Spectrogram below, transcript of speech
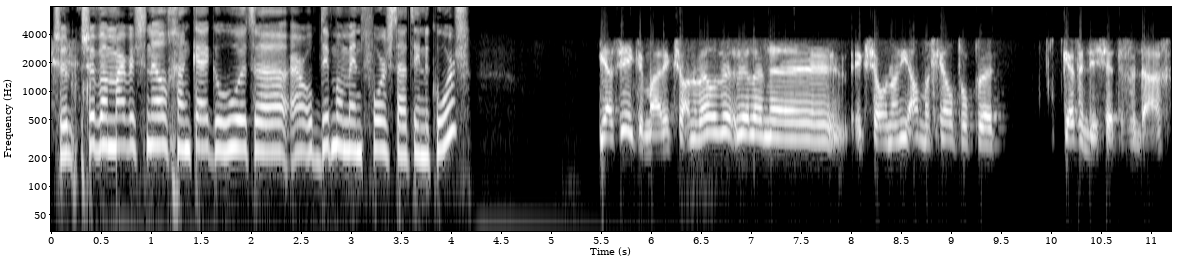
Zullen, we maar weer snel gaan kijken hoe het eh, er op dit moment voor staat in de koers? Jazeker, maar ik zou nog wel wi- willen... eh, ik zou nog niet al mijn geld op eh Cavendish zetten vandaag.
